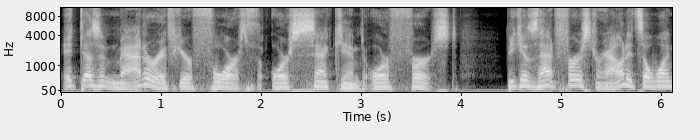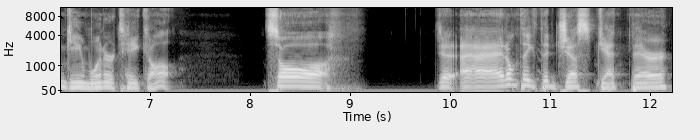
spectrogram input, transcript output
It doesn't matter if you're fourth or second or first, because that first round, it's a one game winner take all. So I don't think the just get there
